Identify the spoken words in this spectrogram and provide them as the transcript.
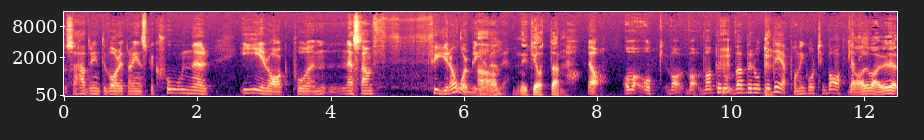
så hade det inte varit några inspektioner i Irak på nästan fyra år blir det ja, väl? 98. Ja, och, och vad, vad, vad, berod, vad berodde det på om vi går tillbaka? Ja, det var ju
